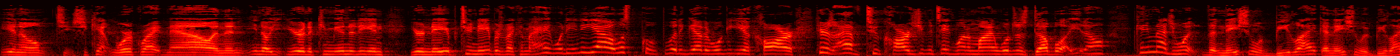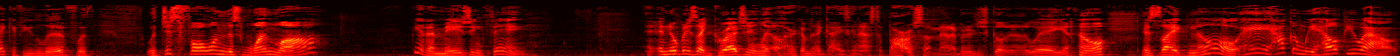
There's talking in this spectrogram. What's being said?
you know, she, she can't work right now. And then, you know, you're in a community and your neighbor, two neighbors might come, hey, what do you need? Yeah, let's put together. We'll get you a car. Here's, I have two cars. You can take one of mine. We'll just double. You know, can you imagine what the nation would be like? A nation would be like if you live with, with just following this one law. It'd be an amazing thing. And nobody's like grudgingly, oh, here comes that guy. He's going to ask to borrow something, man. I better just go the other way, you know? It's like, no, hey, how can we help you out?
